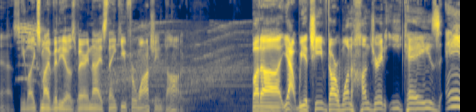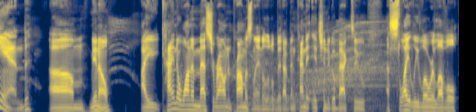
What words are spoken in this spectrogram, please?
Yes, he likes my videos. Very nice. Thank you for watching, Dog. But uh, yeah, we achieved our 100 EKs and um, you know, I kind of want to mess around in Promised Land a little bit. I've been kind of itching to go back to a slightly lower level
